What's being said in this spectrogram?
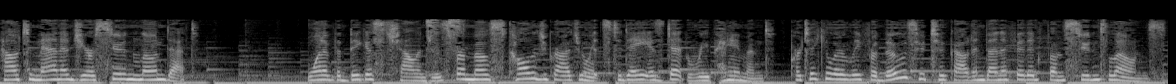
How to manage your student loan debt. One of the biggest challenges for most college graduates today is debt repayment, particularly for those who took out and benefited from student loans.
